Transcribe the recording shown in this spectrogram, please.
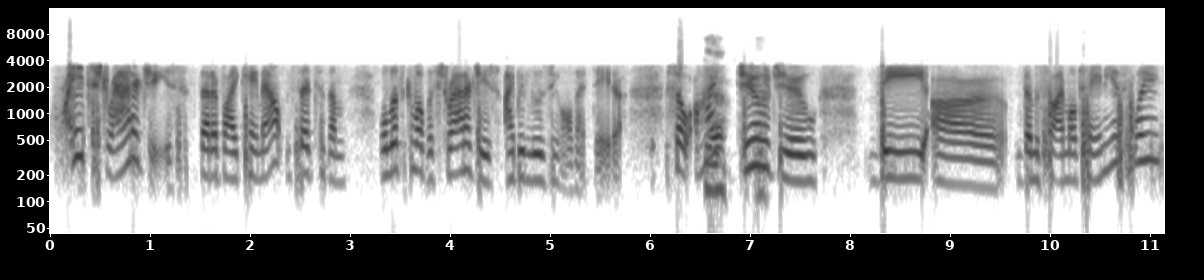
great strategies that if I came out and said to them, well, let's come up with strategies, I'd be losing all that data. So I yeah. do do the uh, them simultaneously,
